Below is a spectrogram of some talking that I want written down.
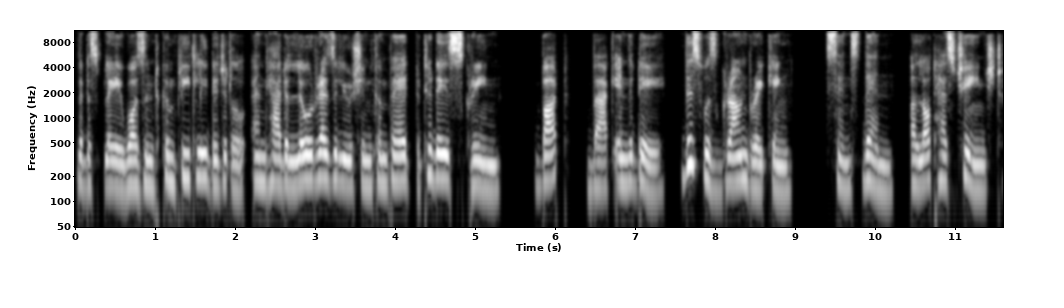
The display wasn't completely digital and had a low resolution compared to today's screen. But, back in the day, this was groundbreaking. Since then, a lot has changed.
